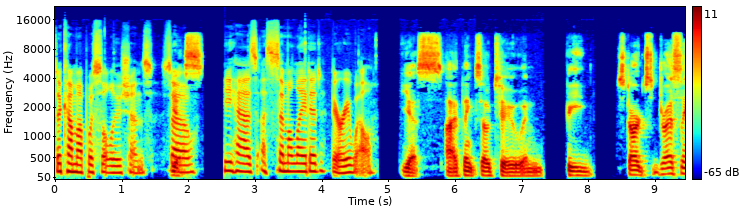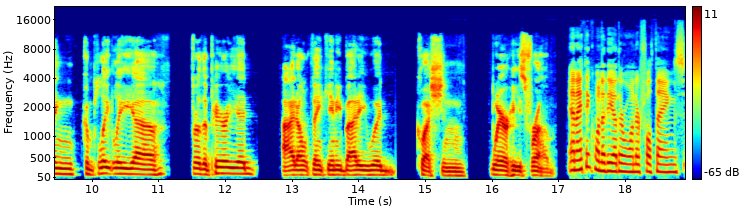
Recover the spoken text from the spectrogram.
to come up with solutions. So yes. he has assimilated very well. Yes, I think so too. And if he starts dressing completely uh, for the period, I don't think anybody would question where he's from. And I think one of the other wonderful things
